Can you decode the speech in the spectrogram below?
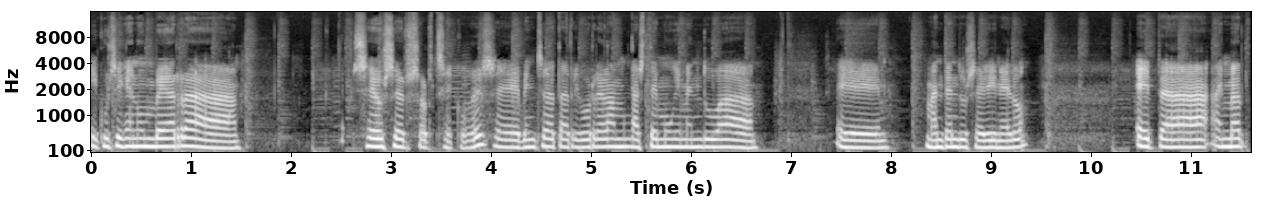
ikusi genuen beharra zeo zer sortzeko, ez? E, Bintxat Arrigorriagan gazte mugimendua e, mantendu zedin edo. Eta hainbat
